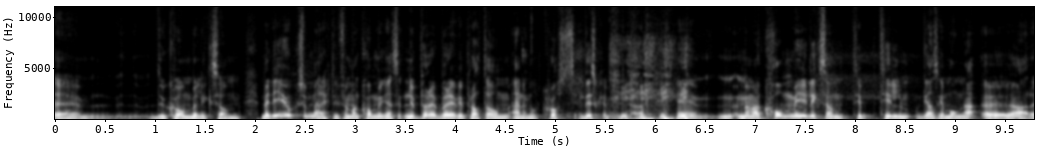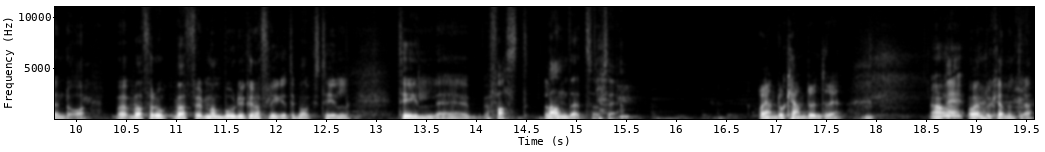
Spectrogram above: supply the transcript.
ehm, du kommer liksom, men det är ju också märkligt för man kommer ganska, nu börjar börjar vi prata om Animal Crossing, det ska vi inte göra. Ehm, men man kommer ju liksom till, till ganska många öar ändå. Va- Varför, varför, man borde kunna flyga tillbaka till, till eh, fastlandet så att säga. Och ändå kan du inte det. Ja. Nej, och ändå kan du inte det.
